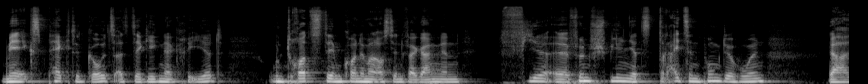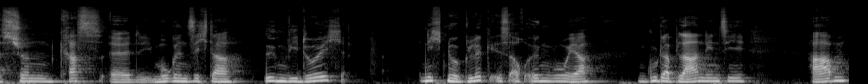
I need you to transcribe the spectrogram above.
mehr Expected Goals als der Gegner kreiert. Und trotzdem konnte man aus den vergangenen vier, äh, fünf Spielen jetzt 13 Punkte holen. Ja, ist schon krass. Äh, die mogeln sich da irgendwie durch. Nicht nur Glück ist auch irgendwo, ja, ein guter Plan, den sie haben.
